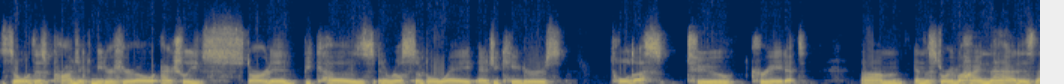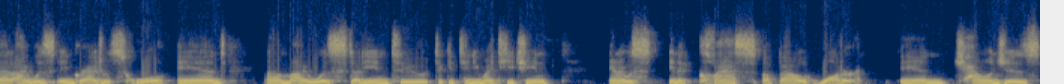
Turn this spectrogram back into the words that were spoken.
so this project, Meter Hero, actually started because, in a real simple way, educators told us to create it. Um, and the story behind that is that I was in graduate school and um, I was studying to, to continue my teaching. And I was in a class about water and challenges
